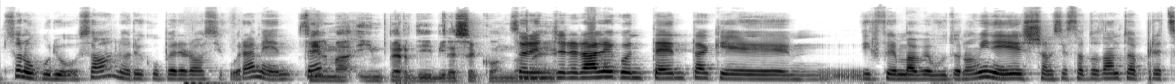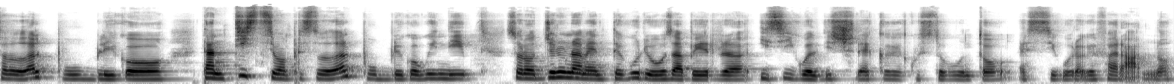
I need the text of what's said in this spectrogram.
Sono curiosa, lo recupererò sicuramente. Film imperdibile, secondo Sono me. in generale contenta che il film abbia avuto nomination, sia stato tanto apprezzato dal pubblico, tantissimo apprezzato dal pubblico, quindi sono genuinamente curiosa per i sequel di Shrek che a questo punto è sicuro che faranno.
